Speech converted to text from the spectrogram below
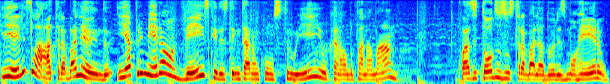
E eles lá trabalhando. E a primeira vez que eles tentaram construir o canal do Panamá, quase todos os trabalhadores morreram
